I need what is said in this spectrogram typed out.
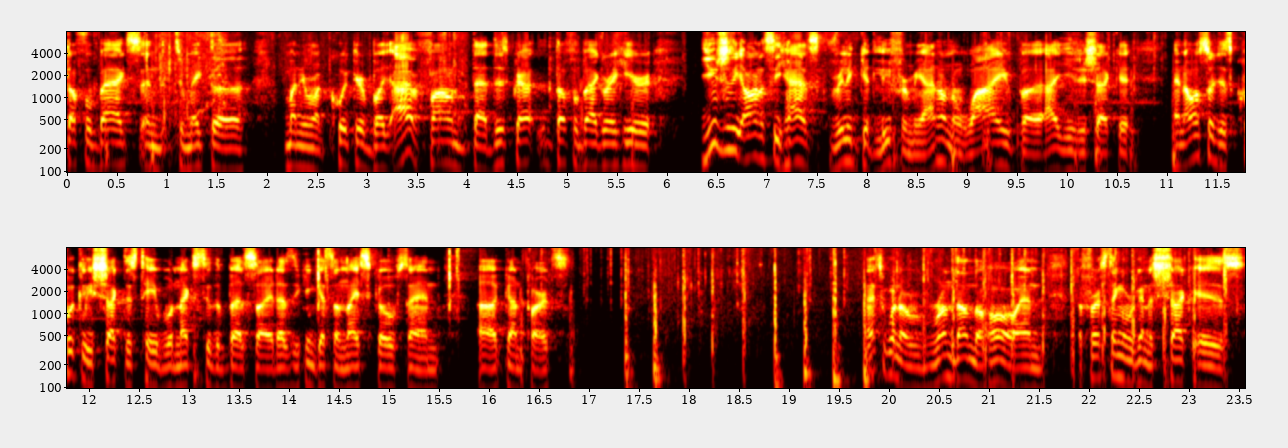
duffel bags and to make the money run quicker, but I have found that this duffel bag right here usually honestly has really good loot for me. I don't know why, but I usually check it. And also just quickly check this table next to the bedside as you can get some nice scopes and uh, gun parts. Next we're gonna run down the hall and the first thing we're gonna check is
